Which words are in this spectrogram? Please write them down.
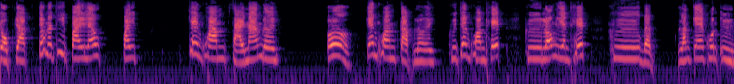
จบจากเจ้าหน้าที่ไปแล้วไปแจ้งความสายน้ำเลย เออ แจ้งความกลับเลย คือแจ้งความเท็จ คือร้องเรียนเท็จ คือแบบรังแกคนอื่น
